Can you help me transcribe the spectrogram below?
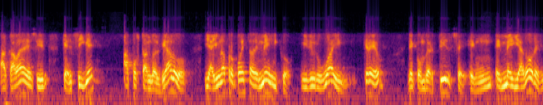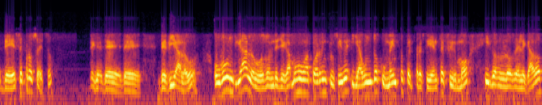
acaba de decir que él sigue apostando al diálogo y hay una propuesta de México y de Uruguay, creo, de convertirse en, un- en mediadores de ese proceso de, de- diálogo. Hubo un diálogo donde llegamos a un acuerdo inclusive y a un documento que el presidente firmó y los, los delegados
